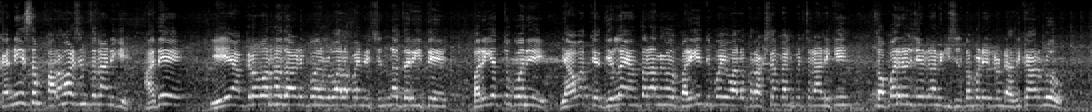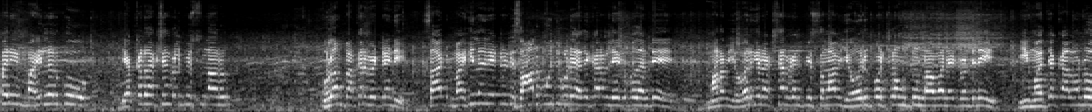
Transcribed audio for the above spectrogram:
కనీసం పరామర్శించడానికి అదే ఏ అగ్రవర్ణ దాడి వాళ్ళపైన చిన్న జరిగితే పరిగెత్తుకొని యావత్ జిల్లా యంత్రాంగం పరిగెత్తిపోయి వాళ్ళకు రక్షణ కల్పించడానికి సపర్యలు చేయడానికి సిద్ధపడేటువంటి అధికారులు మరి మహిళలకు ఎక్కడ రక్షణ కల్పిస్తున్నారు? కులం పక్కన పెట్టండి. సాటి మహిళ అనేటువంటి సానుభూతి కూడా అధికారం లేకపోతే మనం ఎవరికి రక్షణ కల్పిస్తున్నాం ఎవరి పట్ల ఉంటున్నాం అనేటువంటిది ఈ మధ్య కాలంలో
